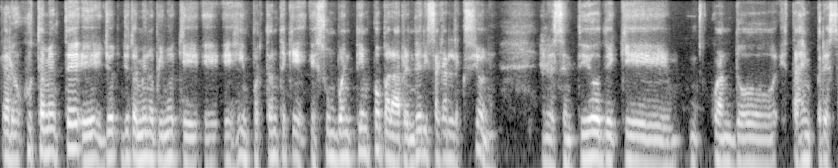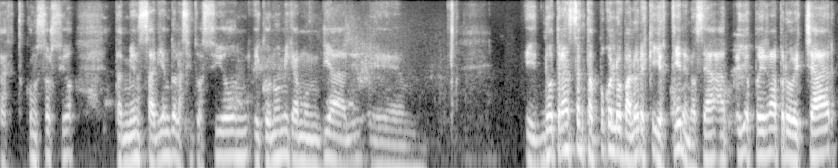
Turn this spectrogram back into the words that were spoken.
Claro, justamente eh, yo, yo, también opino que eh, es importante que es un buen tiempo para aprender y sacar lecciones, en el sentido de que cuando estas empresas, estos consorcios, también sabiendo la situación económica mundial, eh, no transan tampoco los valores que ellos tienen, o sea, ellos podrían aprovechar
